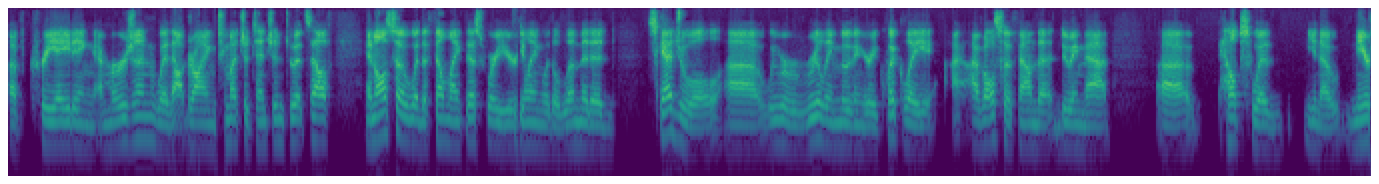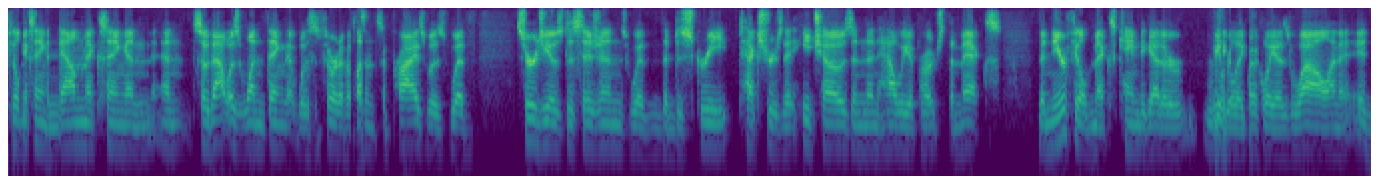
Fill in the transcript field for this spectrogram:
of creating immersion without drawing too much attention to itself. And also with a film like this, where you're dealing with a limited schedule, uh, we were really moving very quickly. I, have also found that doing that uh, helps with you know near field mixing and down mixing, and and so that was one thing that was sort of a pleasant surprise was with Sergio's decisions, with the discrete textures that he chose, and then how we approached the mix. The near field mix came together really really quickly as well, and it it,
